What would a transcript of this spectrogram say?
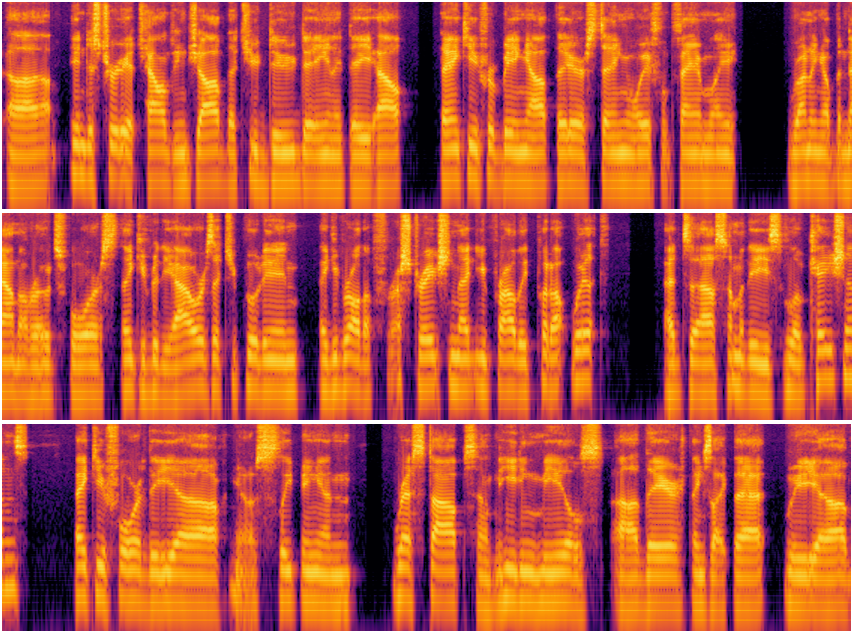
industry, a challenging job that you do day in and day out. Thank you for being out there, staying away from family, running up and down the roads for us. Thank you for the hours that you put in. Thank you for all the frustration that you probably put up with at uh, some of these locations. Thank you for the uh, you know sleeping and rest stops and eating meals uh, there, things like that. We uh,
